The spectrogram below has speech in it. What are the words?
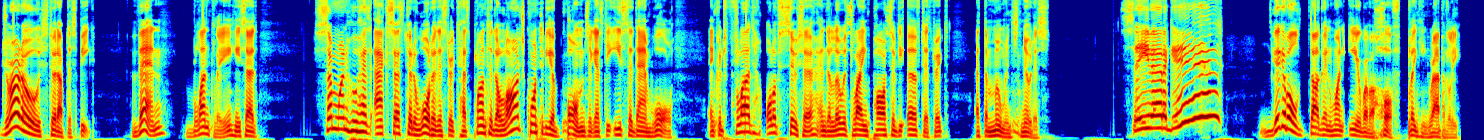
Gerardo stood up to speak. Then, bluntly, he said, Someone who has access to the water district has planted a large quantity of bombs against the Easter Dam wall and could flood all of SOSA and the lowest lying parts of the Earth district at the moment's notice. Say that again? Gigavolt dug in one ear with a hoof, blinking rapidly.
